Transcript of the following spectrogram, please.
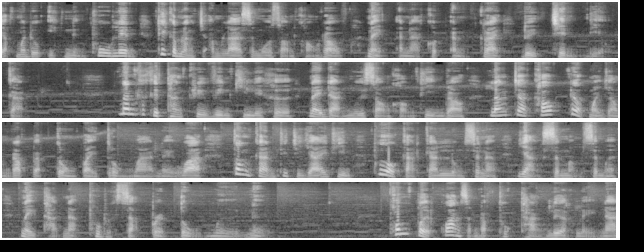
ยับมาดูอีกหนึ่งผู้เล่นที่กำลังจะอำลาสโมสรของเราในอนาคตอันใกล้ด้วยเช่นเดียวกัน นั่นก็คือทางครีวินคิเลเคอร์ในด่านมือสองของทีมเรา หลังจากเขาได้ออกมายอมรับแบบตรงไปตรงมาเลยว่า ต้องการที่จะย้ายทีมเพื่อโอกาสการลงสนามอย่างสม่ำเสมอในฐานะผู้รักษาประตูมือหนึ่งผมเปิดกว้างสำหรับทุกทางเลือกเลยนะ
